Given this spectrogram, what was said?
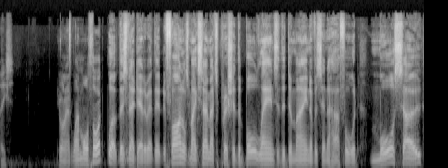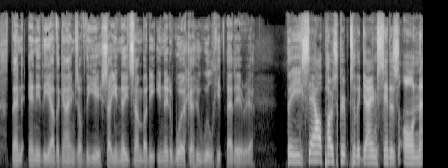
piece. You want to add one more thought? Well, there's no doubt about that. The finals make so much pressure. The ball lands at the domain of a centre half forward more so than any of the other games of the year. So you need somebody, you need a worker who will hit that area. The sour postscript to the game centres on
